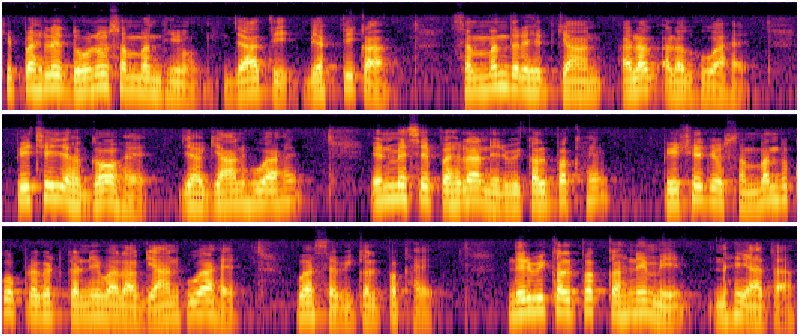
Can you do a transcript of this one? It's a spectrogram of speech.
कि पहले दोनों संबंधियों, जाति, व्यक्ति का संबंध रहित ज्ञान अलग अलग हुआ है। पीछे यह गौ है यह ज्ञान हुआ है। इनमें से पहला निर्विकल्पक है। पीछे जो संबंध को प्रकट करने वाला ज्ञान हुआ है, वह सविकल्पक है। निर्विकल्पक कहने में नहीं आता।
